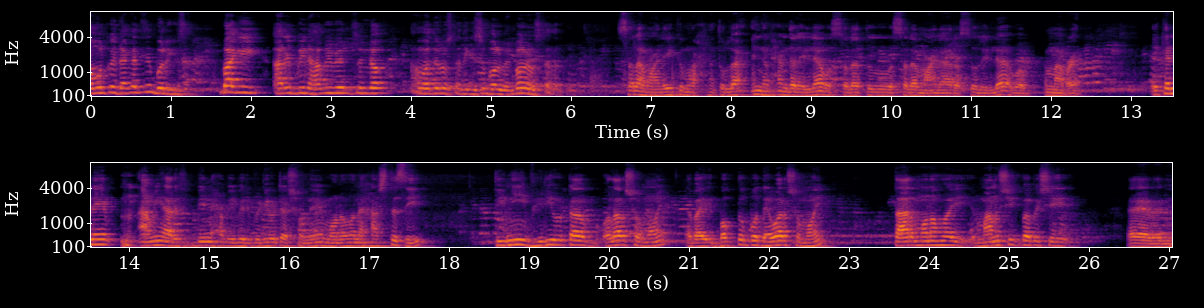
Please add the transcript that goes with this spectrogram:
আমল করে দেখা দিয়েছেন, বলে গেছেন। বাকি আরিফ বিন হাবিবের জন্য আমাদের ওস্তাদে কিছু বলবেন। বলেন ওস্তাদ আসসালামু আলাইকুম রহমতুল্লাহ। আলহামদুলিল্লাহ ওসলাতু ওসালাম আলা রসুলিল্লাহ ও এখানে আমি আরিফ বিন হাবিবের ভিডিওটা শুনে মনে মনে হাসতেছি তিনি ভিডিওটা বলার সময় বা বক্তব্য দেওয়ার সময় তার মনে হয় মানসিকভাবে সে মানে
